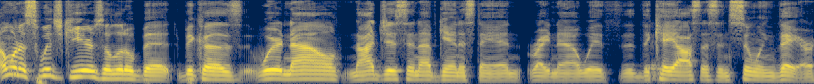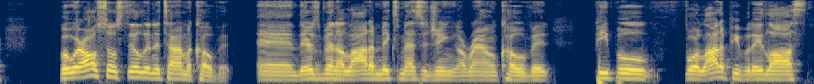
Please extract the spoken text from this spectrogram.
I want to switch gears a little bit because we're now not just in Afghanistan right now with the, the chaos that's ensuing there, but we're also still in the time of COVID. And there's been a lot of mixed messaging around COVID. People, for a lot of people, they lost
